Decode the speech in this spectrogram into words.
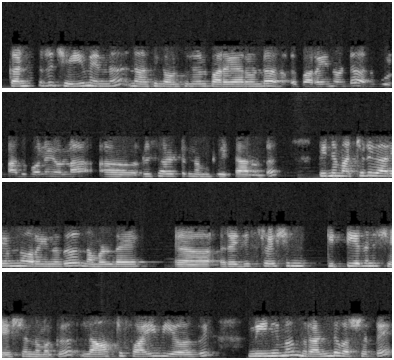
കൺസിഡർ ചെയ്യുമെന്ന് നഴ്സിംഗ് കൗൺസിലുകൾ പറയാറുണ്ട് പറയുന്നുണ്ട്. അത് അതുപോലെയുള്ള റിസൾട്ട് നമുക്ക് കിട്ടാറുണ്ട്. പിന്നെ മറ്റൊരു കാര്യം എന്ന് പറയുന്നത് നമ്മളുടെ രജിസ്ട്രേഷൻ കിട്ടിയതിന് ശേഷം നമുക്ക് ലാസ്റ്റ് ഫൈവ് ഇയേഴ്സിൽ മിനിമം രണ്ട് വർഷത്തെ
